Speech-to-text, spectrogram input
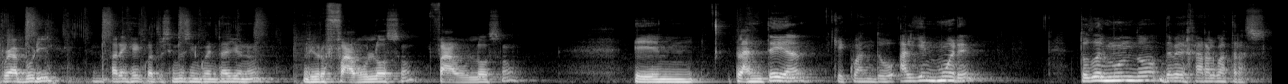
Bradbury, Fahrenheit 451, un libro fabuloso, fabuloso, em, plantea que cuando alguien muere, todo el mundo debe dejar algo atrás.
